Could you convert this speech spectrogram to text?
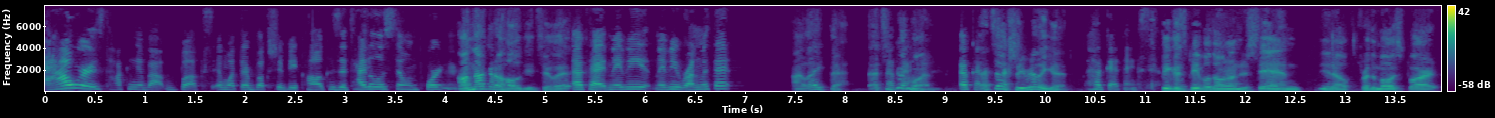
hours talking about books and what their book should be called because the title is so important. I'm not going to hold you to it. Okay, maybe maybe run with it. I like that. That's a Okay. good one. Okay. That's actually really good Okay, thanks. because people don't understand, you know, for the most part,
